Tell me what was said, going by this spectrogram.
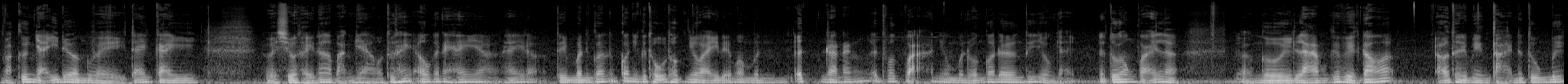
và cứ nhảy đơn về trái cây về siêu thị đó là bạn giao. Tôi thấy ô cái này hay à, hay đó. Thì mình có có những cái thủ thuật như vậy để mà mình ít ra nắng ít vất vả nhưng mà mình vẫn có đơn thí dụ vậy. Nên tôi không phải là ờ, người làm cái việc đó ở thời điểm hiện tại nên tôi không biết,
